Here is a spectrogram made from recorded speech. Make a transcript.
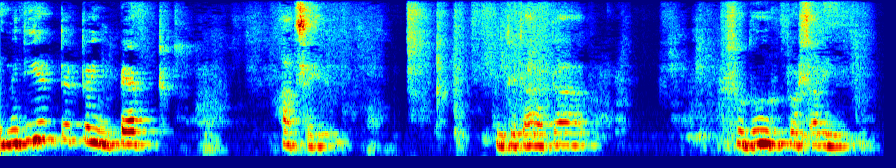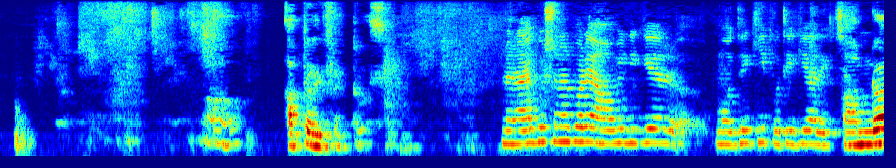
ইমিডিয়েট একটা ইম্প্যাক্ট আছে, যেটার একটা সুদূর প্রসারী আফটার ইফেক্ট মানে রায় ঘোষণার পরে আওয়ামী লীগের মধ্যে কি প্রতিক্রিয়া দেখছেন? আমরা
